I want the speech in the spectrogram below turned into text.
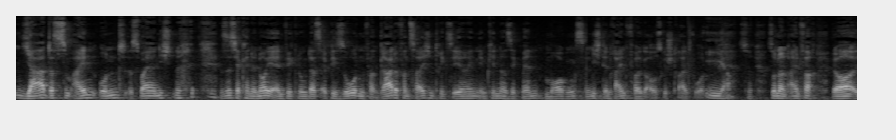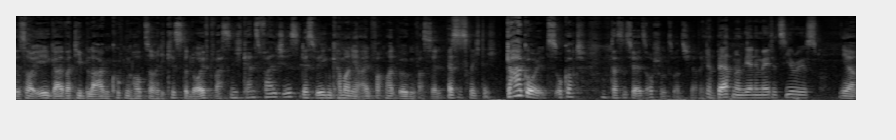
Ja, das zum einen und es war ja nicht, es ist ja keine neue Entwicklung, dass Episoden von, gerade von Zeichentrickserien im Kindersegment morgens nicht in Reihenfolge ausgestrahlt wurden. Ja. So, sondern einfach, ja, ist auch eh egal, was die Blagen gucken, Hauptsache die Kiste läuft, was nicht ganz falsch ist. Deswegen kann man ja einfach mal irgendwas senden. Es ist richtig. Gargoyles, oh Gott, das ist ja jetzt auch schon 20 Jahre her. Batman, The Animated Series. Ja,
